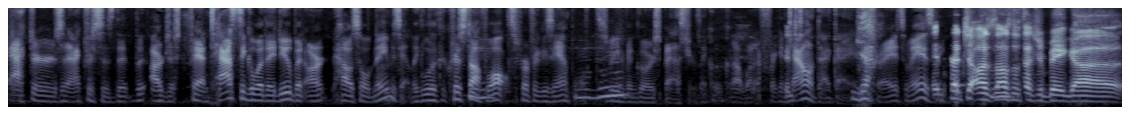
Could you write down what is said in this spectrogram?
actors and actresses that, that are just fantastic at what they do, but aren't household names yet. Like look at Christoph Mhm. Waltz, perfect example. Mhm. Speaking of Inglourious Basterds, like oh god, what a freaking It's- talent that guy is! Yeah. Right? It's amazing. It's such a, it's also such a big uh,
